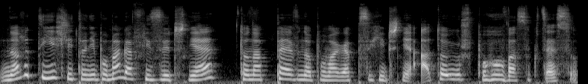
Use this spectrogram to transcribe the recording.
Nawet jeśli to nie pomaga fizycznie, to na pewno pomaga psychicznie, a to już połowa sukcesu.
